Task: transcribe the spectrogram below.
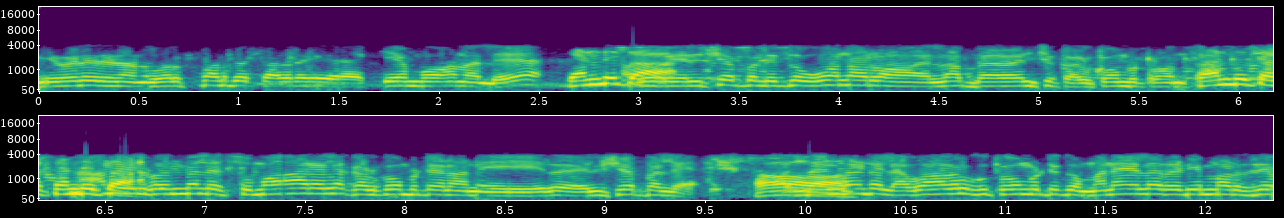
ನೀವು ಹೇಳಿದ್ರೆ ನಾನು ವರ್ಕ್ ಮಾಡ್ಬೇಕಾದ್ರೆ ಕೆ ಮೋಹನ್ ಅಲ್ಲಿ ಖಂಡಿತ. ಎಲ್ ಶೇಪ್ ಅಲ್ಲಿ ಇತ್ತು ಓನರ್ ಎಲ್ಲ ಬೆಂಚ್ ಕಳ್ಕೊಂಡ್ಬಿಟ್ರು ಅಂತ. ಖಂಡಿತ ಖಂಡಿತ. ಇಲ್ಲಿ ಬಂದ್ಮೇಲೆ ಸುಮಾರೆಲ್ಲ ಕಳ್ಕೊಂಡ್ಬಿಟ್ಟೆ ನಾನು ಈ ಇದು ಎಲ್ ಶೇಪ್ ಅಲ್ಲಿ ಅಲೈನ್ಮೆಂಟ್ ಅಲ್ಲಿ ಯಾವಾಗಲೂ ಕುತ್ಕೊಂಡ್ಬಿಟ್ಟಿತ್ತು ಮನೆ ಎಲ್ಲ ರೆಡಿ ಮಾಡಿದ್ರಿ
